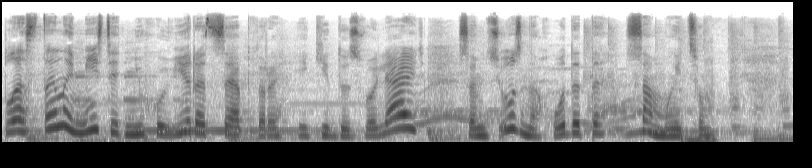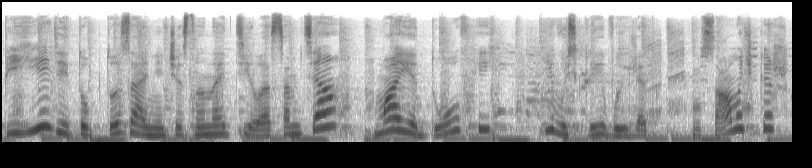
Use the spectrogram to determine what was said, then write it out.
Пластини містять нюхові рецептори, які дозволяють самцю знаходити самицю. Пієдій, тобто задня частина тіла самця, має довгий і вузький вигляд. У самочки ж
